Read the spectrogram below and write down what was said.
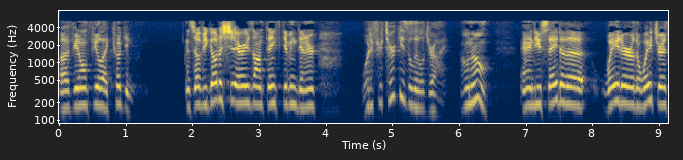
uh, if you don't feel like cooking. And so if you go to Shari's on Thanksgiving dinner, what if your turkey's a little dry? Oh no. And you say to the waiter or the waitress,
